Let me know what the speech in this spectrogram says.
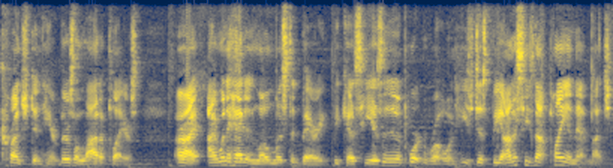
crunched in here. There's a lot of players. All right, I went ahead and loan listed Barry because he is in an important role, and he's just be honest, he's not playing that much.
